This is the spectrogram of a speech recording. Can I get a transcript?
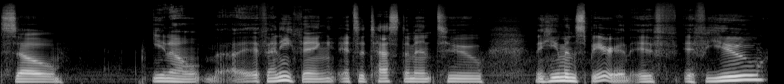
So, you know, if anything, it's a testament to the human spirit. If if you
